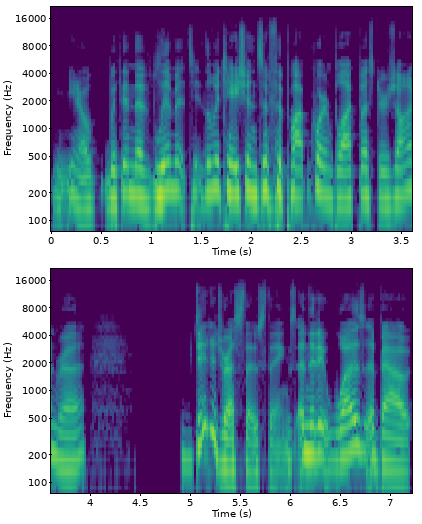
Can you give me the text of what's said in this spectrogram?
you know, within the limit limitations of the popcorn blockbuster genre did address those things and that it was about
